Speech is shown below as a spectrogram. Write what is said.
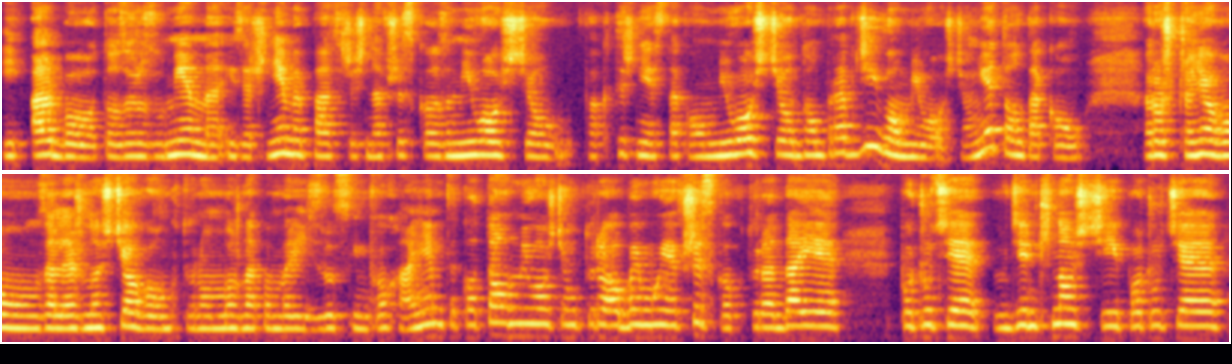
I albo to zrozumiemy i zaczniemy patrzeć na wszystko z miłością, faktycznie z taką miłością, tą prawdziwą miłością, nie tą taką roszczeniową, zależnościową, którą można pomylić z ludzkim kochaniem, tylko tą miłością, która obejmuje wszystko, która daje poczucie wdzięczności, poczucie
